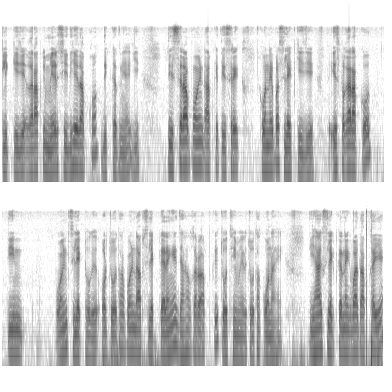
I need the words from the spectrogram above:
क्लिक कीजिए। अगर आपकी मेड़ सीधी है तो आपको दिक्कत नहीं आएगी। तीसरा पॉइंट आपके तीसरे कोने पर सिलेक्ट कीजिए। तो इस प्रकार आपको तीन पॉइंट सिलेक्ट हो गए। और चौथा पॉइंट आप सिलेक्ट करेंगे जहाँ पर आपकी चौथी मेड़ चौथा कोना है। तो यहाँ सिलेक्ट करने के बाद आपका ये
